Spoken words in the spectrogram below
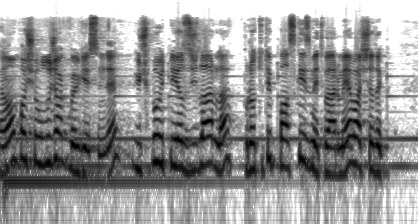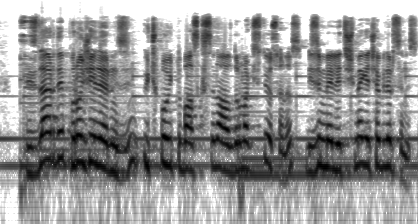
Kemalpaşa Ulucak bölgesinde 3 boyutlu yazıcılarla prototip baskı hizmeti vermeye başladık. Sizler de projelerinizin 3 boyutlu baskısını aldırmak istiyorsanız bizimle iletişime geçebilirsiniz.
